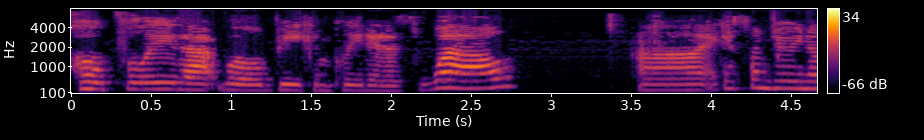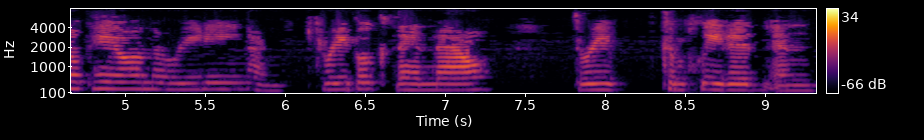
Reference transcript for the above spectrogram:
hopefully that will be completed as well. Uh, I guess I'm doing okay on the reading. I'm three books in now, three completed and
